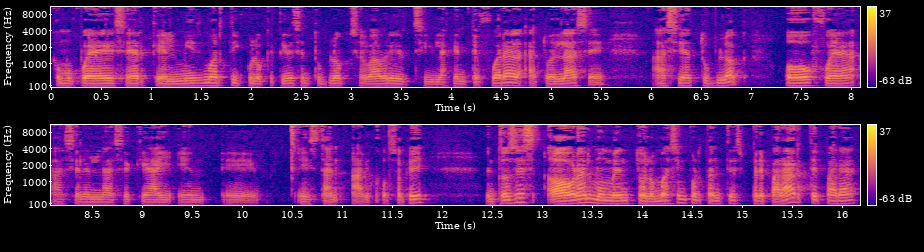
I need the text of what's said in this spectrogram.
cómo puede ser que el mismo artículo que tienes en tu blog se va a abrir si la gente fuera a tu enlace hacia tu blog o fuera hacia el enlace que hay en eh, Instant Articles, ¿ok? Entonces, ahora el momento, lo más importante es prepararte para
